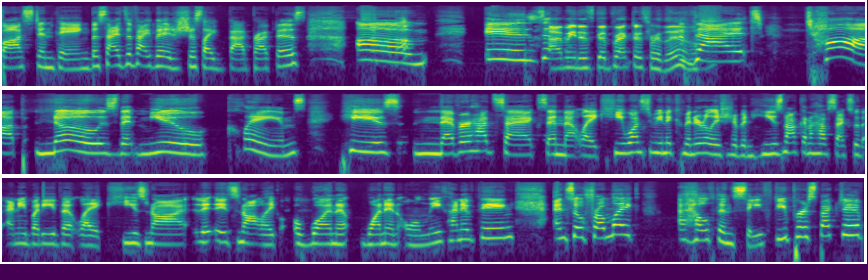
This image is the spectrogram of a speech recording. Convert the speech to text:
boston thing besides the fact that it's just like bad practice um is i mean it's good practice for them that Top knows that Mew claims he's never had sex and that like he wants to be in a committed relationship and he's not going to have sex with anybody that like he's not it's not like a one one and only kind of thing. And so from like a health and safety perspective,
